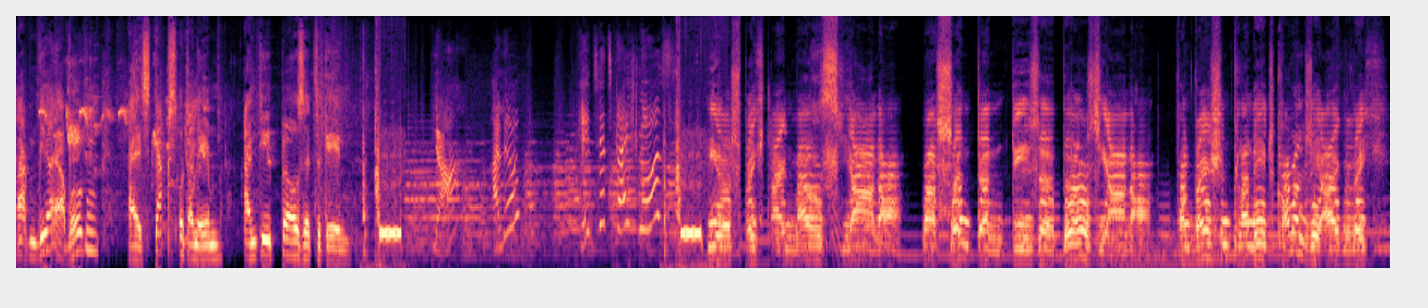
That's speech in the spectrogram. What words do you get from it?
haben wir erwogen, als DAX-Unternehmen an die Börse zu gehen. Ja? Hallo? Geht's jetzt gleich los? Hier spricht ein Marsianer. Was sind denn diese Börsianer? Von welchem Planet kommen sie eigentlich?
